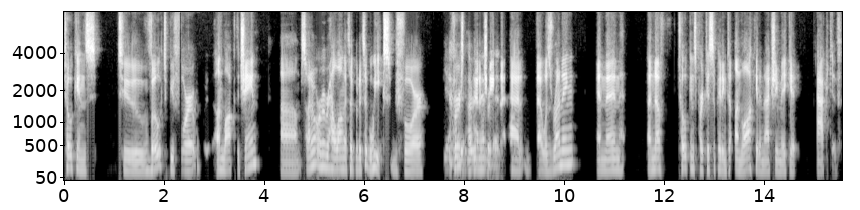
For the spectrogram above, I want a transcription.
tokens to vote before unlock the chain. Um, so I don't remember how long it took, but it took weeks before yeah, first I, I had a chain that. had that was running, and then enough tokens participating to unlock it and actually make it active.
